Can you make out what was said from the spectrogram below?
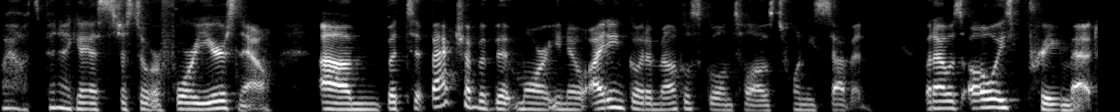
wow, it's been I guess just over four years now. Um, but to backtrack a bit more, you know, I didn't go to medical school until I was 27 but I was always pre med.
